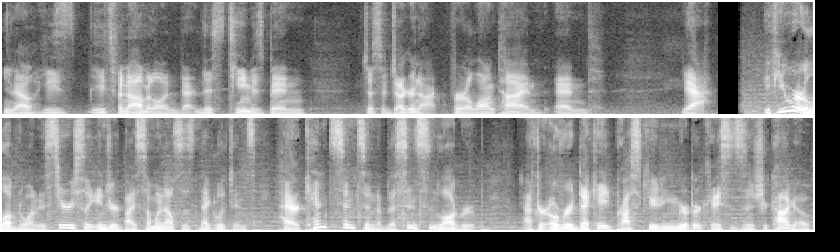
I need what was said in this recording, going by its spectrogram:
You know, he's he's phenomenal, and this team has been just a juggernaut for a long time. And yeah, if you or a loved one is seriously injured by someone else's negligence, hire Kent Simpson of the Simpson Law Group. After over a decade prosecuting murder cases in Chicago,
